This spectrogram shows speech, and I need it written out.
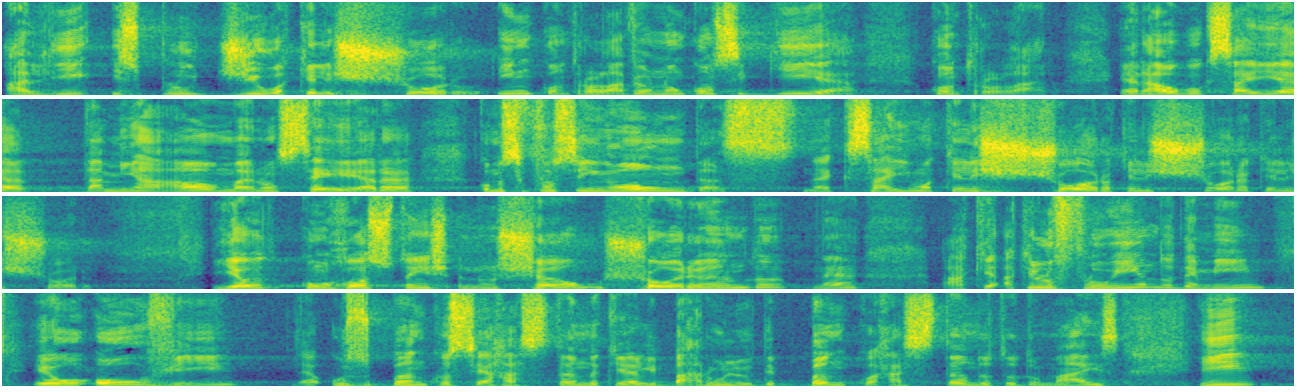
ali explodiu aquele choro incontrolável, eu não conseguia controlar. Era algo que saía da minha alma, não sei, era como se fossem ondas, né, que saíam aquele choro, aquele choro, aquele choro. E eu com o rosto no chão, chorando, né, aquilo fluindo de mim, eu ouvi né, os bancos se arrastando, aquele barulho de banco arrastando tudo mais, e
